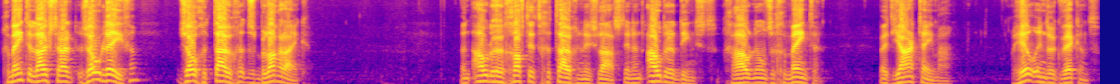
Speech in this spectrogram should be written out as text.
Gemeente luisteraar, zo leven, zo getuigen, dat is belangrijk. Een oudere gaf dit getuigenis laatst in een oudere dienst, gehouden in onze gemeente, het jaarthema. Heel indrukwekkend.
